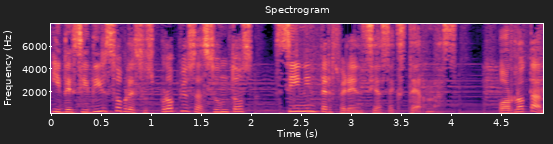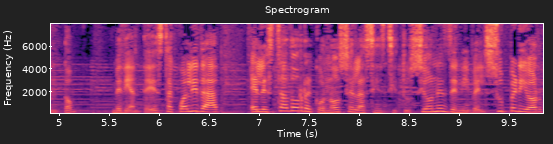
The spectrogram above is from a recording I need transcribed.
y decidir sobre sus propios asuntos sin interferencias externas. Por lo tanto, mediante esta cualidad, el Estado reconoce a las instituciones de nivel superior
